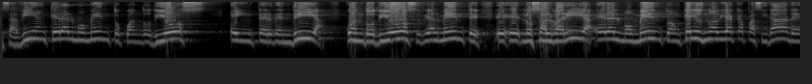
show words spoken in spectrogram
sabían que era el momento cuando Dios intervendría cuando Dios realmente eh, eh, los salvaría. Era el momento, aunque ellos no había capacidad de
